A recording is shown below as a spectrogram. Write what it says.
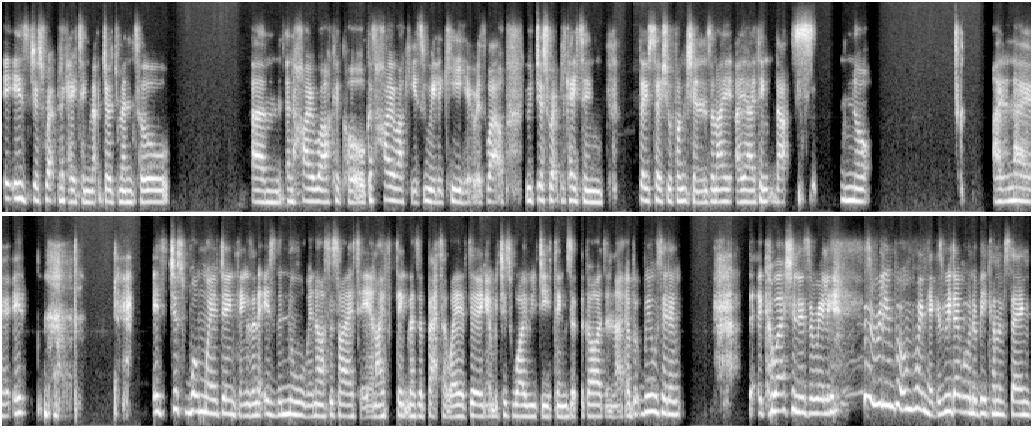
it is just replicating that judgmental um, and hierarchical, because hierarchy is really key here as well. You're just replicating those social functions and I, I, I think that's not I don't know it it's just one way of doing things and it is the norm in our society and I think there's a better way of doing it which is why we do things at the garden but we also don't coercion is a really is a really important point here because we don't want to be kind of saying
